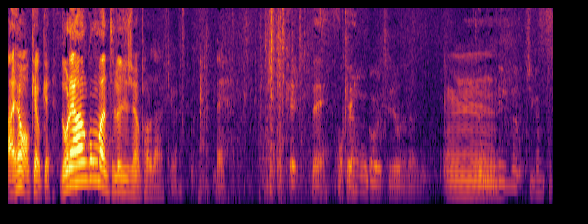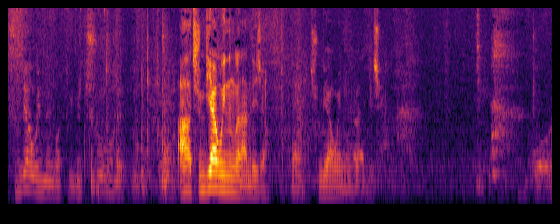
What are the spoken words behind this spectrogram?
아 형 오케이 오케이 노래 한 곡만 들려주시면 바로 나갈게요. 네. 오케이 네 오케이. 어떤 걸 들려드려야지 음. 우리가 지금 또 준비하고 있는 것도 유추에 또 아 준비하고 있는 건 안 되죠. 네 준비하고 있는 건 안 되죠. 뭐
